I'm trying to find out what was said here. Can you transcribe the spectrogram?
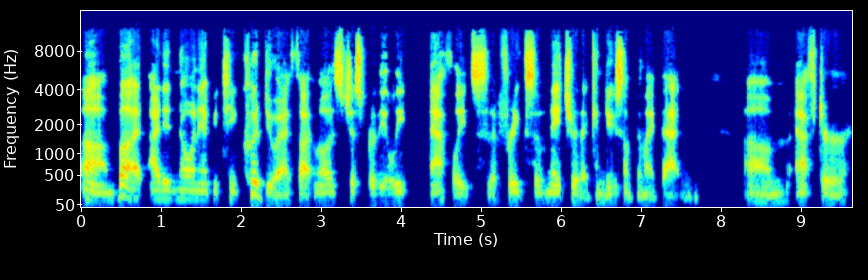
Um, but I didn't know an amputee could do it. I thought, well, it's just for the elite athletes, the freaks of nature that can do something like that. And um, after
